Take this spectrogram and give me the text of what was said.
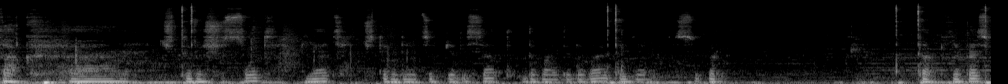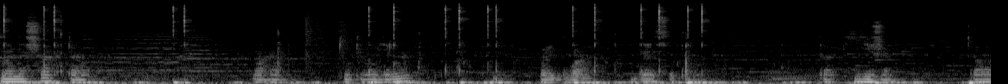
Так. е, 4600, 5, 4950. Давайте, давайте, є. Супер. Так, якась в мене шахта. Ага, тут вугільна. Ой, 2, 10. Так, їжа. То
